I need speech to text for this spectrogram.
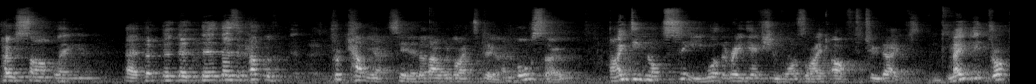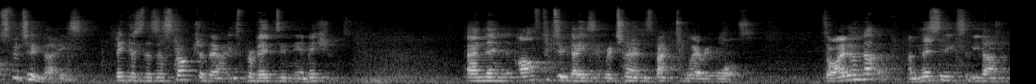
Post-sampling, uh, there's a couple of caveats here that I would like to do. And also, I did not see what the radiation was like after two days. Maybe it drops for two days because there's a structure there and it's preventing the emissions. And then after two days, it returns back to where it was. So I don't know, and this needs to be done,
